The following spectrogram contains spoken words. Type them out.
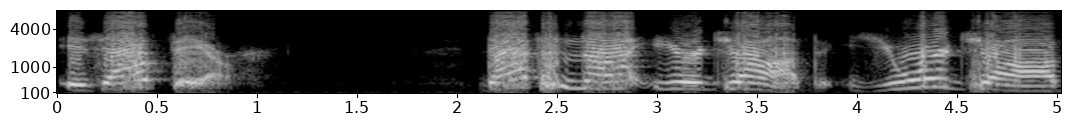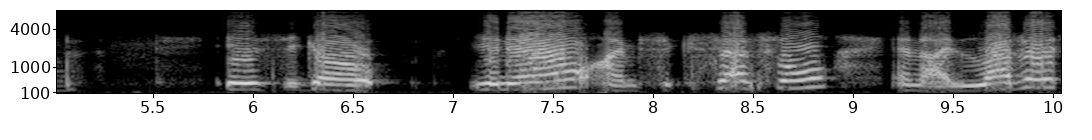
is out there. That's not your job. Your job is to go, you know, I'm successful and I love it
